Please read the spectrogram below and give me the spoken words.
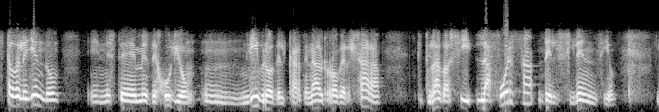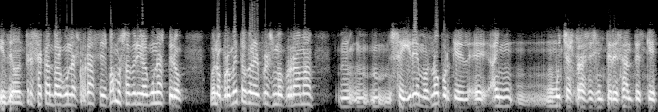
He estado leyendo en este mes de julio un libro del cardenal Robert Sara titulado así La fuerza del silencio. Y de entre sacando algunas frases, vamos a ver algunas, pero bueno, prometo que en el próximo programa mm, mm, seguiremos, ¿no? Porque eh, hay muchas frases interesantes que,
